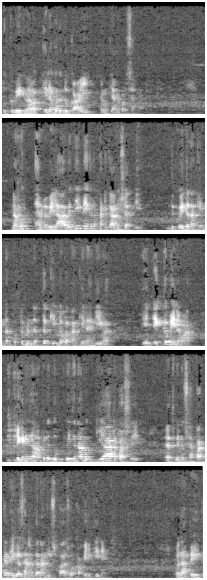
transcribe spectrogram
දුක් වේදනාවක් එනකොට දුකයි නමුත් යනකොට සැපයි. නමුත් හැම වෙලාවෙදී මේකට පටිඝානුෂයක් තියෙනවා. දුක් වේදනාවක් එන්නකොටම නැද්දකින්න පතන් කියන හැඟීම ඒත් එකම එනවා. ඒක නිසා අපිට දුක් වේදනාව ගියාට පස්සේ ඇති වෙන සැපක් ගැන ඉවසන තරම් ස්පාසුවක් අපේ හිතේ නැහැ. මොකද අපේ හිත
